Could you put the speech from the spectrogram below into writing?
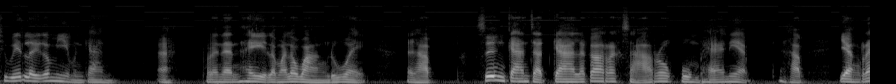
ชีวิตเลยก็มีเหมือนกันอะเพราะฉะนั้นให้ระมัดระวังด้วยนะครับ ซึ่งการจัดการแล้วก็รักษาโรคภูมิแพ้เนี่ยนะครับ อย่างแร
